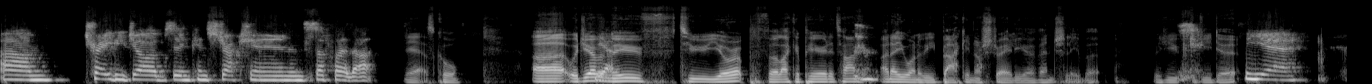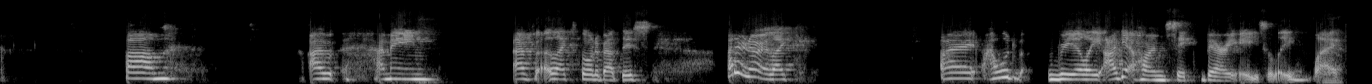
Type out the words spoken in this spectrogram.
um, tradie jobs and construction and stuff like that. Yeah, it's cool. Uh, would you ever Yeah. move to Europe for like a period of time? I know you want to be back in Australia eventually, but would you would you do it? Yeah. Um I I mean I've like thought about this. I don't know, like I I would really I get homesick very easily. Like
